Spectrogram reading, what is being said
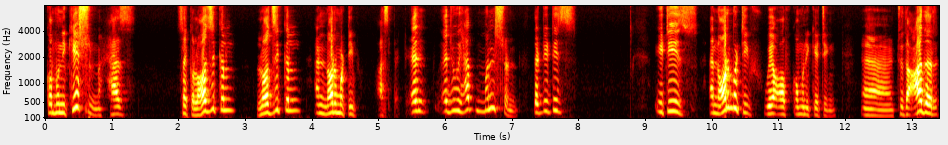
communication has psychological, logical and normative aspect. And as we have mentioned that it is it is a normative way of communicating uh, to the other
